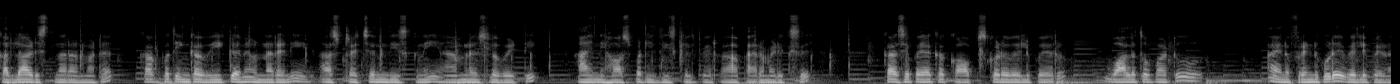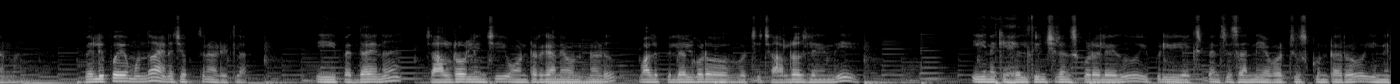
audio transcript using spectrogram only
కళ్ళు ఆడిస్తున్నారు అనమాట కాకపోతే ఇంకా వీక్గానే ఉన్నారని ఆ స్ట్రెచ్చర్ని తీసుకుని అంబులెన్స్లో పెట్టి ఆయన్ని హాస్పిటల్కి తీసుకెళ్ళిపోయారు ఆ పారామెడిక్స్. కాసేపు అయ్యాక కాప్స్ కూడా వెళ్ళిపోయారు. వాళ్ళతో పాటు ఆయన ఫ్రెండ్ కూడా వెళ్ళిపోయాడు అనమాట వెళ్ళిపోయే ముందు ఆయన చెప్తున్నాడు ఇట్లా ఈ పెద్ద ఆయన చాలా రోజుల నుంచి ఒంటరిగానే ఉంటున్నాడు. వాళ్ళ పిల్లలు కూడా వచ్చి చాలా రోజులైంది. ఈయనకి హెల్త్ ఇన్సూరెన్స్ కూడా లేదు. ఇప్పుడు ఈ ఎక్స్పెన్సెస్ అన్నీ ఎవరు చూసుకుంటారో ఈయన్ని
